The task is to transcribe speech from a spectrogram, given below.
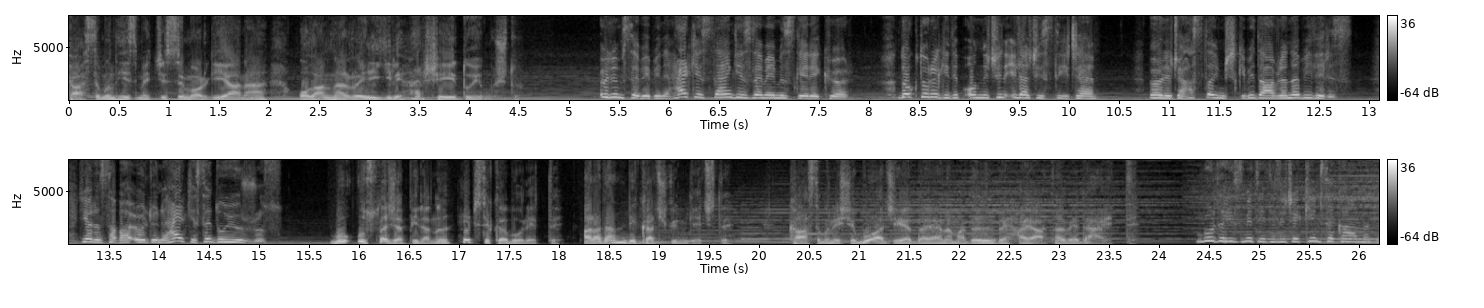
Kasım'ın hizmetçisi Morgiana olanlarla ilgili her şeyi duymuştu. Ölüm sebebini herkesten gizlememiz gerekiyor. Doktora gidip onun için ilaç isteyeceğim. Böylece hastaymış gibi davranabiliriz. Yarın sabah öldüğünü herkese duyururuz. Bu ustaca planı hepsi kabul etti. Aradan birkaç gün geçti. Kasım'ın eşi bu acıya dayanamadı ve hayata veda etti. Burada hizmet edilecek kimse kalmadı.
